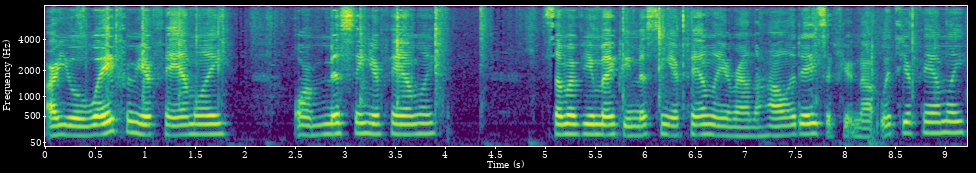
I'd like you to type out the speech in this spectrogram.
Are you away from your family or missing your family? Some of you might be missing your family around the holidays if you're not with your family.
